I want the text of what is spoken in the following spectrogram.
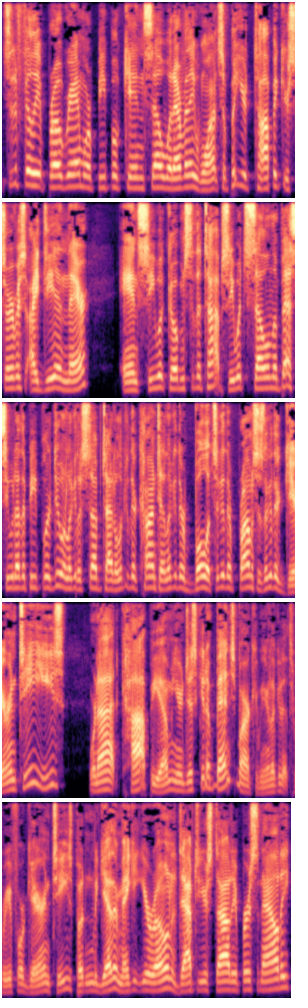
it's an affiliate program where people can sell whatever they want. So put your topic, your service idea in there and see what comes to the top. See what's selling the best. See what other people are doing. Look at their subtitle. Look at their content. Look at their bullets. Look at their promises. Look at their guarantees. We're not copy them. You're just going to benchmark them. You're looking at three or four guarantees, put them together, make it your own, adapt to your style, to your personality.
